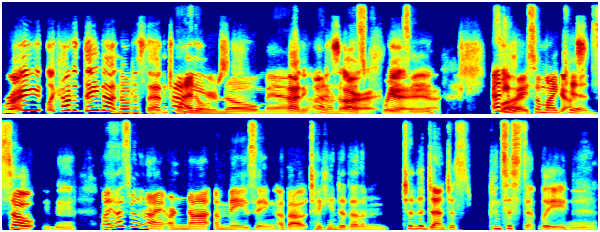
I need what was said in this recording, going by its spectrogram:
right? Like, how did they not notice that in 20 years? I don't years? know, man. I don't know. That's right. crazy. Yeah, yeah, Anyway, But, so my yes. kids. So yeah. Mhm. my husband and I are not amazing about taking to them to the dentist consistently. Mm.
